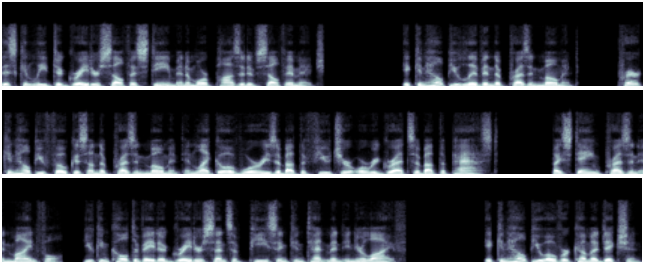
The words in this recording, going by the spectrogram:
This can lead to greater self-esteem and a more positive self-image. It can help you live in the present moment. Prayer can help you focus on the present moment and let go of worries about the future or regrets about the past. By staying present and mindful, you can cultivate a greater sense of peace and contentment in your life. It can help you overcome addiction.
